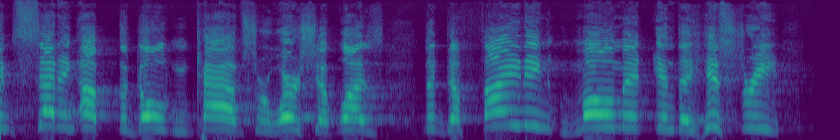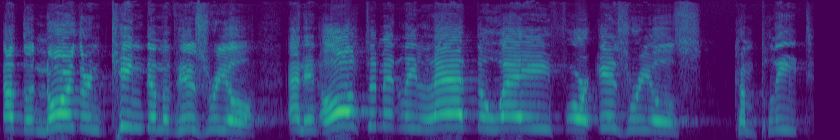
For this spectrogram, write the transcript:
in setting up the golden calves for worship was the defining moment in the history of the northern kingdom of Israel. And it ultimately led the way for Israel's complete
